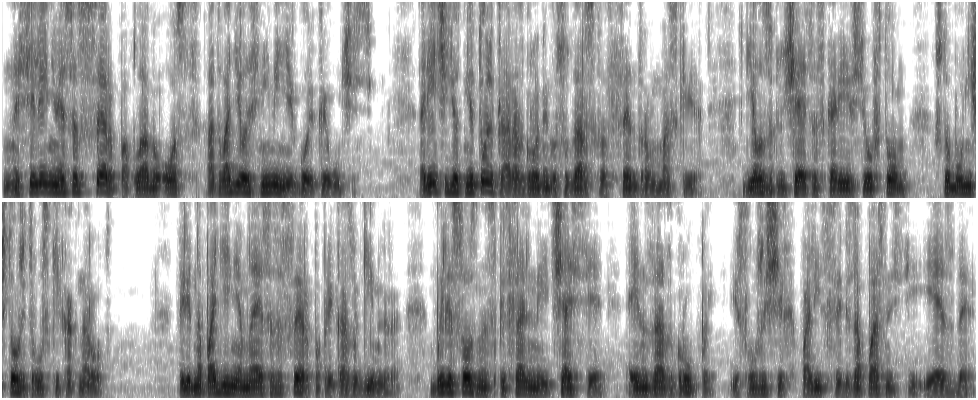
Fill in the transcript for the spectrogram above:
Населению СССР по плану ОСТ отводилась не менее горькая участь. Речь идет не только о разгроме государства с центром в Москве. Дело заключается, скорее всего, в том, чтобы уничтожить русских как народ. Перед нападением на СССР по приказу Гиммлера были созданы специальные части Эйнзац-группы и служащих полиции безопасности и СД.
